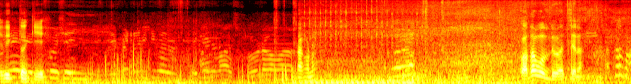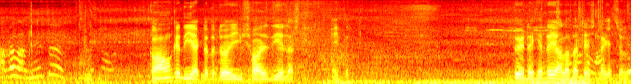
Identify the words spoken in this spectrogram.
এদিকটা কি? এখনও কথা বলতে পারছে না। তো আমাকে দিয়ে একটা দুটো ওই সস দিয়ে লাস্ট এই তো। তো এটা খেতেই আলাদা টেস্ট লাগে, চলো।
